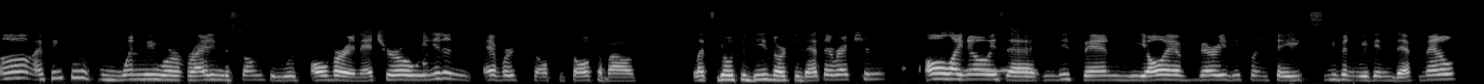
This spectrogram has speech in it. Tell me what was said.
Oh, I think when we were writing the songs, it was all very natural. We didn't ever stop to talk about let's go to this or to that direction. All I know is that in this band, we all have very different tastes, even within death metal.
